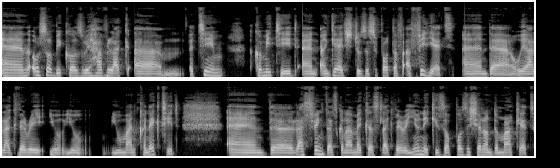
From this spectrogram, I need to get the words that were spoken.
and also because we have like um, a team committed and engaged to the support of affiliates. And uh, we are like very you you human connected. And the last thing that's going to make us like very unique is our position on the market.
